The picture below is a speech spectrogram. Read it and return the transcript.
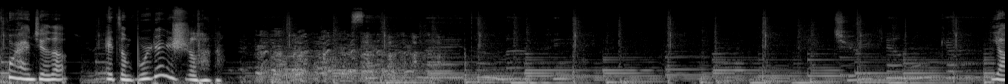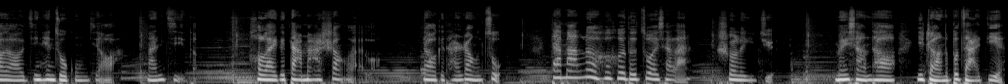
突然觉得，哎，怎么不认识了呢？耀耀今天坐公交啊，蛮挤的。后来一个大妈上来了，耀要给他让座，大妈乐呵呵的坐下来，说了一句：“没想到你长得不咋地，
